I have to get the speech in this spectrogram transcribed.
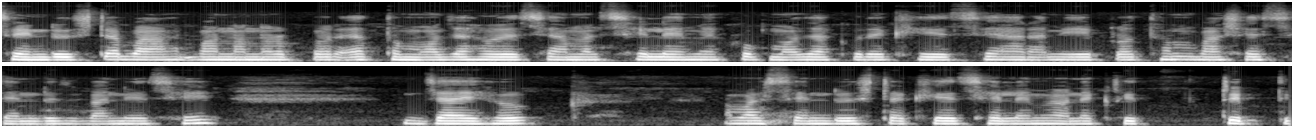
স্যান্ডউইচটা বানানোর পর এত মজা হয়েছে। আমার ছেলে মেয়ে খুব মজা করে খেয়েছে আর আমি এই প্রথম বাসায় স্যান্ডউইচ বানিয়েছি। যাই হোক, আমার স্যান্ডউইচটা খেয়ে ছেলে মেয়ে অনেক তৃপ্তি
